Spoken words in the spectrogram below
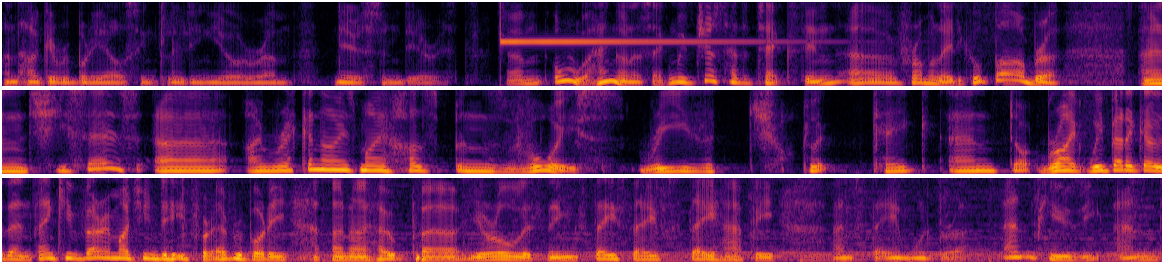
and hug everybody else, including your um, nearest and dearest. Oh, hang on a second. We've just had a text in uh, from a lady called Barbara, and she says, uh, "I recognise my husband's voice. Re the chocolate cake and dot. Right, we better go then. Thank you very much indeed for everybody, and I hope uh, you're all listening. Stay safe, stay happy, and stay in Woodborough and Pewsey and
